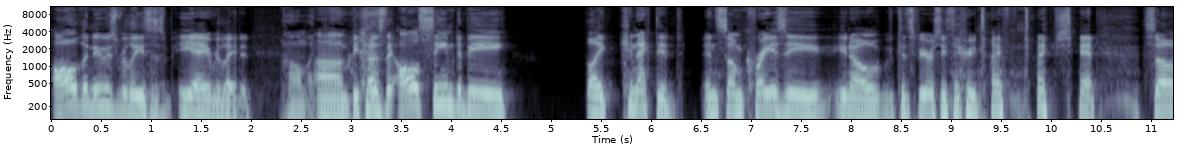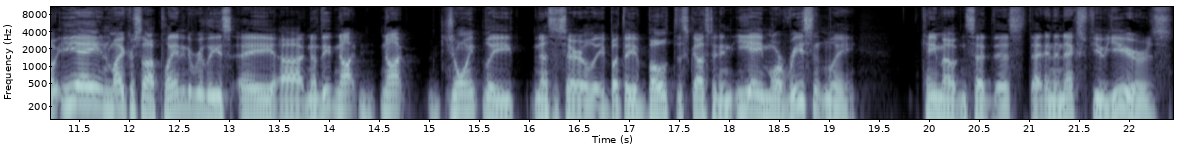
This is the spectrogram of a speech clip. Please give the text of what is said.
all the news releases ea related Oh my god. um, because they all seem to be like connected in some crazy, you know, conspiracy theory type type shit. So EA and Microsoft planning to release a uh, now they, not not jointly necessarily, but they have both discussed it. And EA more recently came out and said this that in the next few years.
